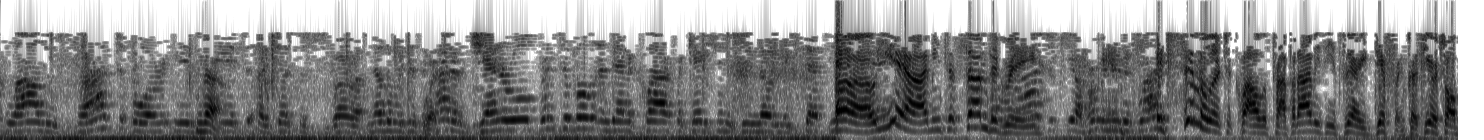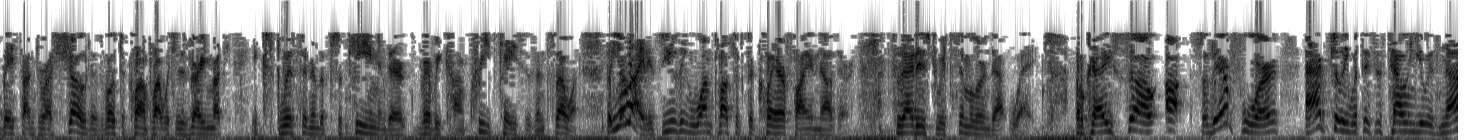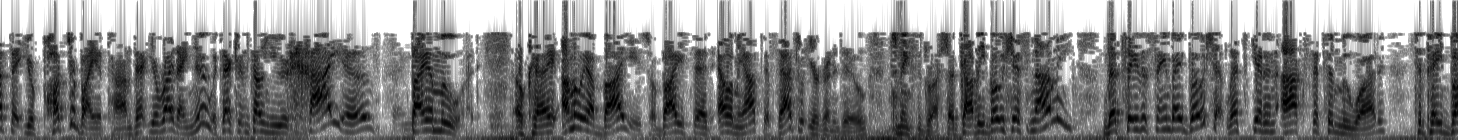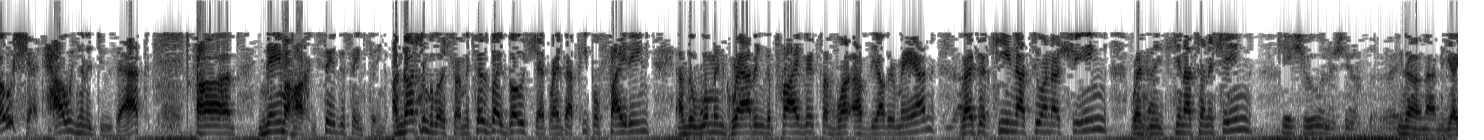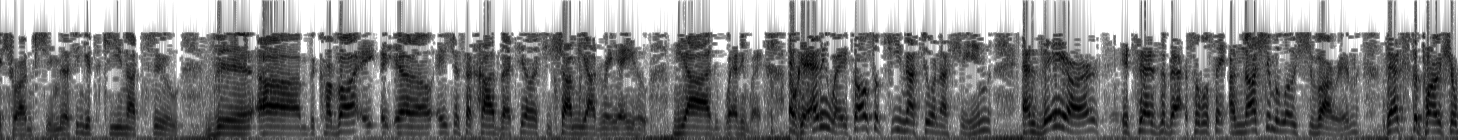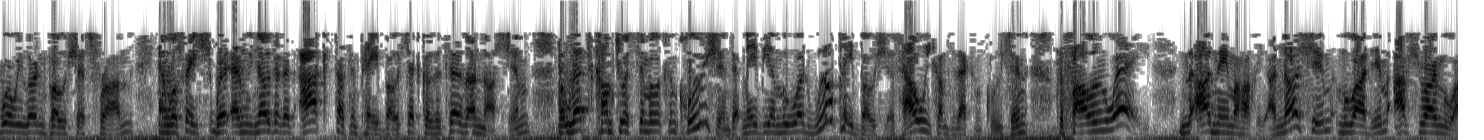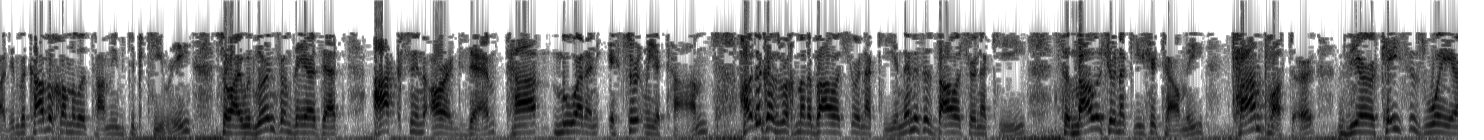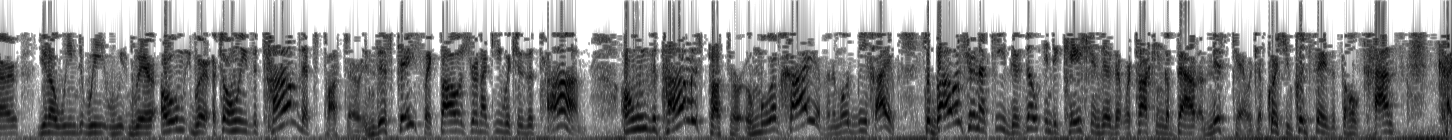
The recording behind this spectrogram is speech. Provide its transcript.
klalufrat or is no. it a, just a svara? In other words, it's a kind of general principle and then a clarification to know the extent. Oh yeah, I mean to some degree, it's similar to klalufrat, but obviously it's very different because here it's all based on drashot as opposed to klalufrat, which is very much explicit in the psukim and their very concrete cases and so on. But you're right; it's using one pasuk to clarify another. So that is true. It's similar in that way. Okay, so uh, so therefore, actually, what this is telling you is not that you're putter by a tam. That you're right. I knew. It's actually telling you you're chayiv by a muad. Okay, Amalei Abaye. So Abaye said, Elamiat, if that's what you're going to do to make the drasha, Gabi Boshes Nami. Let's say the same by Boshet. Let's get an ox that's a muad to pay Boshet. How are we going to do that? Uh, Name Hachi. Say the same thing. Anashim It says by Boshet, right, about people fighting and the woman grabbing the privates of of the other man. Right? Ki Natu Anashim. Ki Natu Anashim. No, not Yeshua Anashim. I think it's Ki Natsu. The um, the Karva Eishes uh, uh, Echad V'Atil Sham Yad Reyehu Miyad. Anyway, okay. Anyway, it's also Ki Natu Anashim, and there it says about. So we'll say Anashim Elo Shvarim. That's the parsha where we learn Boshes from, and we'll say, and we know that an doesn't pay Boshet because it says Anashim. But let's come to a similar conclusion that maybe a muad will pay Boshes. How we come to that conclusion? The following way. Uh, Anashim muadim, afshvar muadim, So I would learn from there that oxen are exempt, tam, muad, and certainly a tam. And then it says balashur naki. So balashur naki should tell me, tam potter, there are cases where, you know, we, we, we where only, where it's only the tam that's potter. In this case, like balashur naki, which is a tam, only the tam is potter, umuad chayev, and umuad be chayev. So balashur naki, there's no indication there that we're talking about a miscarriage. Of course, you could say that the whole con-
